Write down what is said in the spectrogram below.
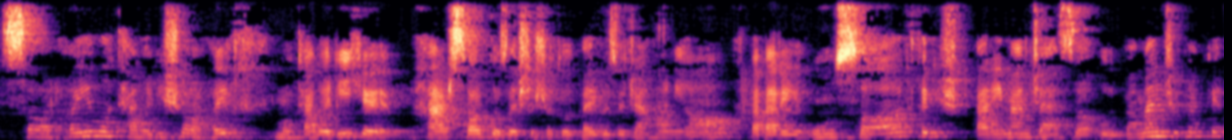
سالهای متوالی شعارهای متوالی که هر سال گذاشته شده بود برای روز جهانی آب و برای اون سال خیلی برای من جذاب بود و من اینجوریم که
